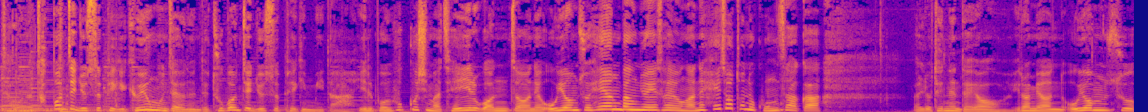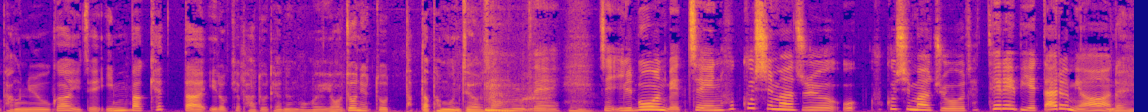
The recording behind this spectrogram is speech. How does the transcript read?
자, 오늘 첫 번째 뉴스픽이 교육 문제였는데 두 번째 뉴스픽입니다. 일본 후쿠시마 제1원전의 오염수 해양 방류에 사용하는 해저터널 공사가 완료됐는데요. 이러면 오염수 방류가 이제 임박했다 이렇게 봐도 되는 건가요? 여전히 또 답답한 문제여서. 음, 네. 음. 이제 일본 매체인 후쿠시마주 후쿠시마주 테레비에 따르면 네.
